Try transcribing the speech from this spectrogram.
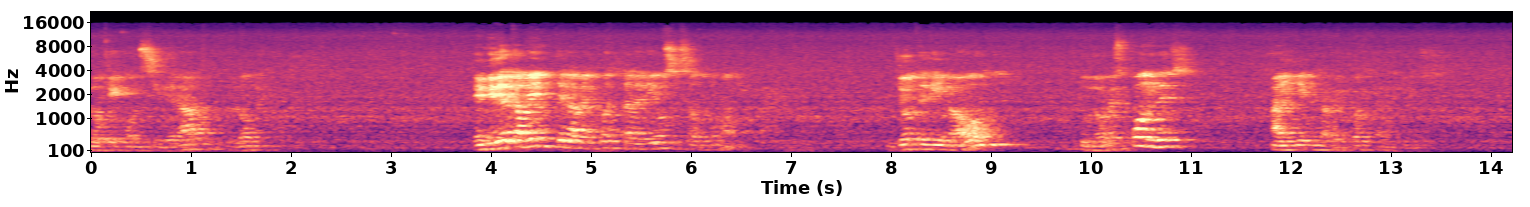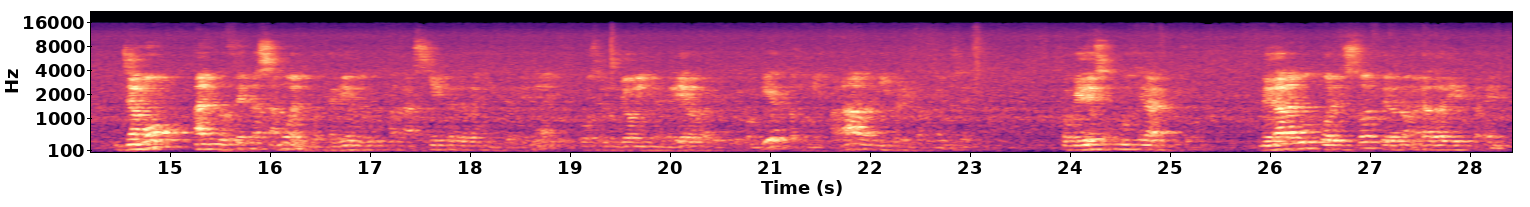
lo que consideraban lo mejor. Inmediatamente la respuesta de Dios es automática. Yo te di una orden, tú no respondes, ahí tienes la respuesta de Dios. Llamó al profeta Samuel, porque a Dios le gusta siempre de los intermediarios. Puedo ser yo intermediario para que te conviertas con mis palabras, mis porque Dios es muy jerárquico. Me da la luz por el sol, pero no me la da directamente.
